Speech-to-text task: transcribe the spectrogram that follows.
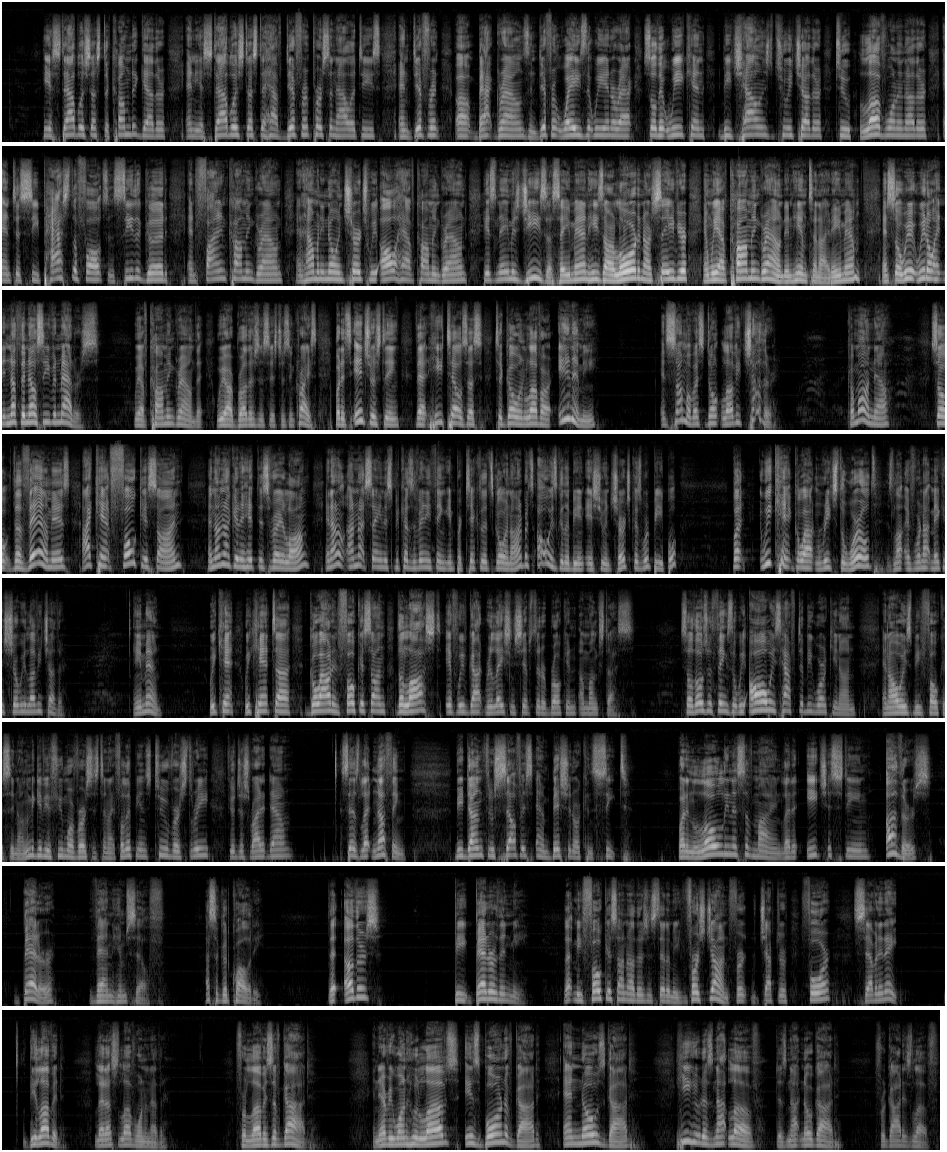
He established us to come together and He established us to have different personalities and different uh, backgrounds and different ways that we interact so that we can be challenged to each other to love one another and to see past the faults and see the good and find common ground. And how many know in church we all have common ground? His name is Jesus. Amen. He's our Lord and our Savior, and we have common ground in Him tonight. Amen. And so we, we don't, nothing else even matters we have common ground that we are brothers and sisters in Christ. But it's interesting that he tells us to go and love our enemy, and some of us don't love each other. Come on now. So the them is I can't focus on, and I'm not going to hit this very long. And I don't, I'm not saying this because of anything in particular that's going on, but it's always going to be an issue in church because we're people. But we can't go out and reach the world as long if we're not making sure we love each other. Amen. We can't, we can't uh, go out and focus on the lost if we've got relationships that are broken amongst us. So, those are things that we always have to be working on and always be focusing on. Let me give you a few more verses tonight. Philippians 2, verse 3, if you'll just write it down, it says, Let nothing be done through selfish ambition or conceit, but in lowliness of mind, let each esteem others better than himself. That's a good quality that others be better than me. Let me focus on others instead of me. First John, chapter 4, 7 and 8. Beloved, let us love one another. For love is of God. And everyone who loves is born of God and knows God. He who does not love does not know God, for God is love.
